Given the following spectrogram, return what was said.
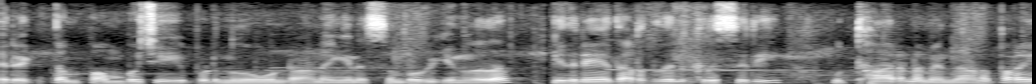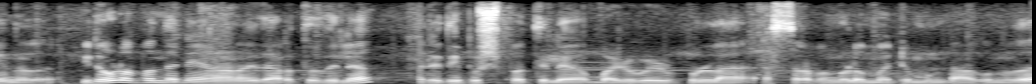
രക്തം പമ്പ് ചെയ്യപ്പെടുന്നതുകൊണ്ടാണ് ഇങ്ങനെ സംഭവിക്കുന്നത്. ഇതിനെ യഥാർത്ഥത്തിൽ ക്രിസരി ഉദ്ധാരണം എന്നാണ് പറയുന്നത്. ഇതോടൊപ്പം തന്നെയാണ് യഥാർത്ഥത്തിൽ രതിപുഷ്പത്തിൽ വഴുവഴുപ്പുള്ള സ്രവങ്ങളും മറ്റും ഉണ്ടാകുന്നത്.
